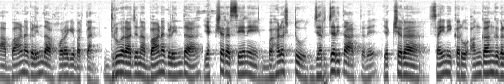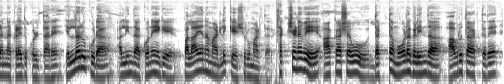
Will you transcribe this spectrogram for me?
ಆ ಬಾಣಗಳಿಂದ ಹೊರಗೆ ಬರ್ತಾನೆ. ಧ್ರುವರಾಜನ ಬಾಣಗಳಿಂದ ಯಕ್ಷರ ಸೇನೆ ಬಹಳಷ್ಟು ಜರ್ಜರಿತ ಆಗ್ತದೆ. ಯಕ್ಷರ ಸೈನಿಕರು ಅಂಗಾಂಗಗಳನ್ನು ಕಳೆದುಕೊಳ್ತಾರೆ. ಎಲ್ಲರೂ ಕೂಡ ಅಲ್ಲಿಂದ ಕೊನೆಗೆ ಪಲಾಯನ ಮಾಡಲಿಕ್ಕೆ ಶುರು ಮಾಡ್ತಾರೆ. ತಕ್ಷಣವೇ ಆಕಾಶವು ದಟ್ಟ ಮೋಡಗಳಿಂದ ಆವೃತ ಆಗ್ತದೆ.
